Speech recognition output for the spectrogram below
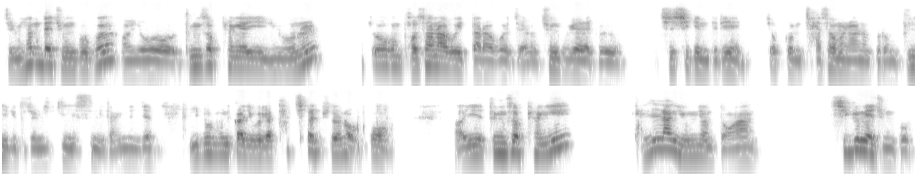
지금 현대 중국은 어, 요 등소평의 이 유언을 조금 벗어나고 있다라고 이제 중국의 그 지식인들이 조금 자성을 하는 그런 분위기도 좀 있긴 있습니다. 근데 이제 이 부분까지 우리가 타치할 필요는 없고 어, 이 등소평이 달랑 6년 동안 지금의 중국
